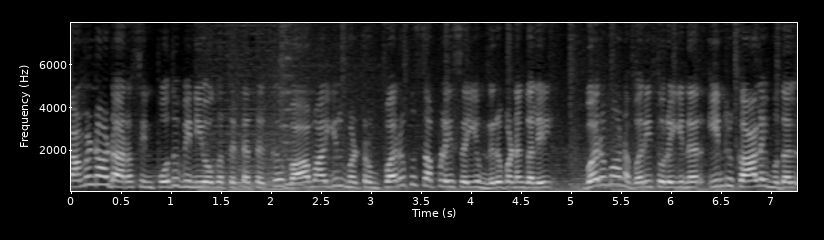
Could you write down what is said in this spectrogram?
தமிழ்நாடு அரசின் பொது விநியோக திட்டத்துக்கு பாமாயில் மற்றும் பருப்பு சப்ளை செய்யும் நிறுவனங்களில் வருமான வரித்துறையினர் இன்று காலை முதல்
